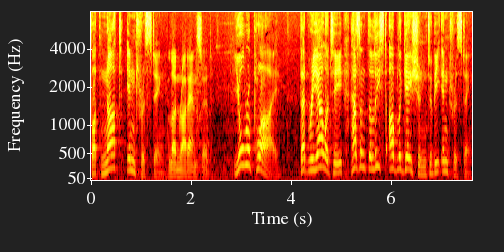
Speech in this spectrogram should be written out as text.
but not interesting, Lönnrot answered. You'll reply that reality hasn't the least obligation to be interesting.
